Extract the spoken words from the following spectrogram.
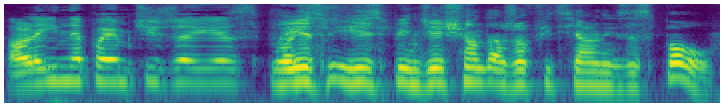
Ale inne powiem Ci, że jest... No jest, jest 50 aż oficjalnych zespołów.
